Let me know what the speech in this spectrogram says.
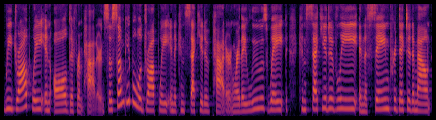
we drop weight in all different patterns. So some people will drop weight in a consecutive pattern where they lose weight consecutively in the same predicted amount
